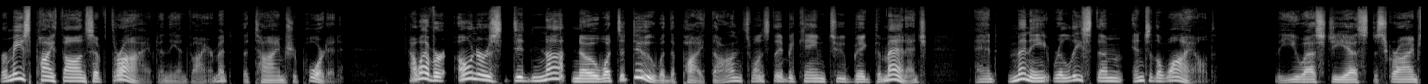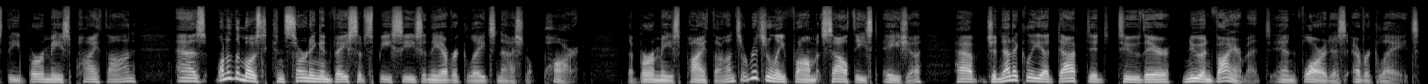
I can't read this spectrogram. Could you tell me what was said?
Burmese pythons have thrived in the environment, the Times reported. However, owners did not know what to do with the pythons once they became too big to manage, and many released them into the wild. The USGS describes the Burmese python as one of the most concerning invasive species in the Everglades National Park. The Burmese pythons, originally from Southeast Asia, have genetically adapted to their new environment in Florida's Everglades.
